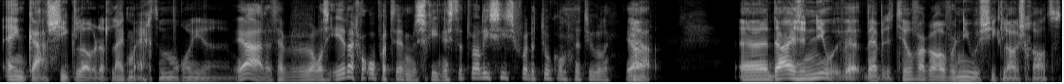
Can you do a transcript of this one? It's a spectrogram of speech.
eh, NK-cyclo. Dat lijkt me echt een mooie... Ja, dat hebben we wel eens eerder geopperd. En misschien is dat wel iets, iets voor de toekomst natuurlijk. Ja, Ja. Eh, daar is een nieuw. We, we hebben het heel vaak al over nieuwe cyclo's gehad.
